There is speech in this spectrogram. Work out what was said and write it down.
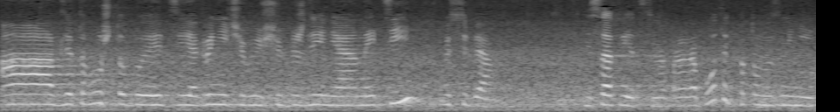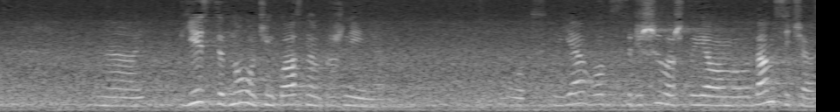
А для того, чтобы эти ограничивающие убеждения найти у себя и, соответственно, проработать, потом изменить, э, есть одно очень классное упражнение – вот. Я вот решила, что я вам его дам сейчас.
